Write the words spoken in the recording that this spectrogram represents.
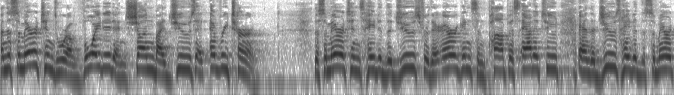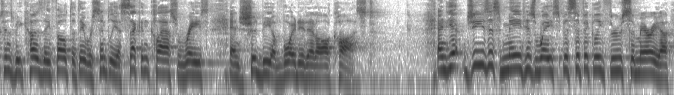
And the Samaritans were avoided and shunned by Jews at every turn. The Samaritans hated the Jews for their arrogance and pompous attitude, and the Jews hated the Samaritans because they felt that they were simply a second class race and should be avoided at all cost. And yet, Jesus made his way specifically through Samaria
